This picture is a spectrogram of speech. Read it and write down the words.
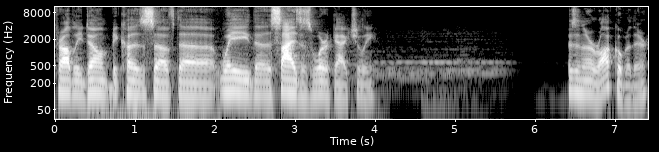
probably don't because of the way the sizes work. Actually, there's another rock over there.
